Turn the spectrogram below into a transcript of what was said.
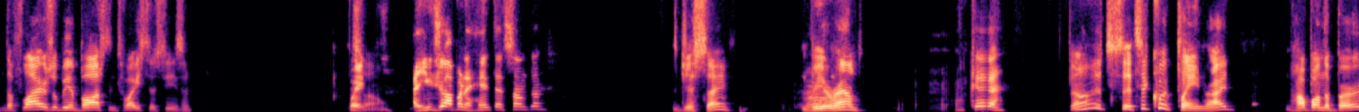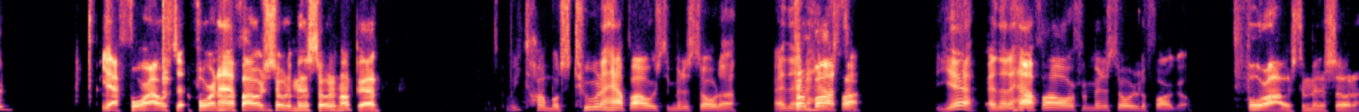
the Flyers will be in Boston twice this season. Wait. So, Are you dropping a hint at something? just saying, Oh, be around. Okay. Oh, it's it's a quick plane ride. Hop on the bird. Yeah, four hours to four and a half hours or so to Minnesota. Not bad. What are you talking about? It's two and a half hours to Minnesota, and then From Boston. hou- yeah, and then a No. half hour from Minnesota to Fargo. Four hours to Minnesota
